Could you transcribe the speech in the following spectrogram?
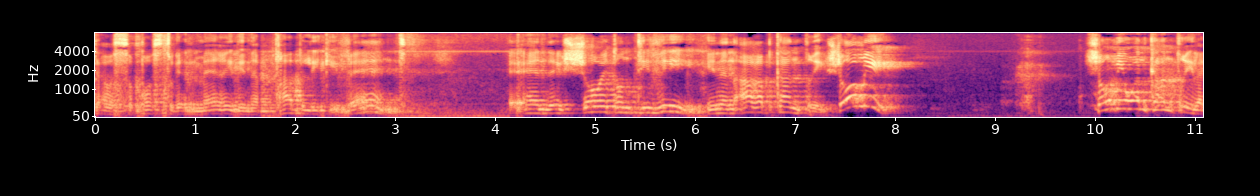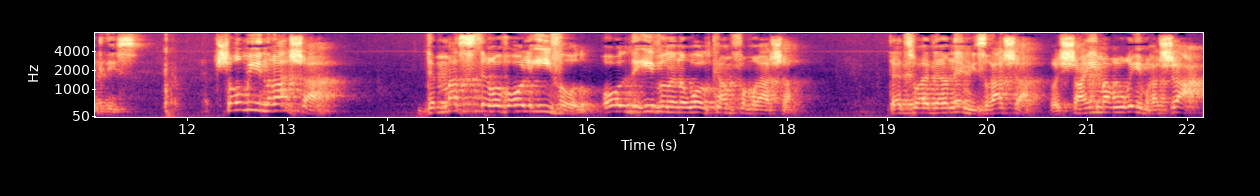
they were supposed to get married in a public event and they show it on TV in an Arab country. Show me! Show me one country like this. Show me in Russia. The master of all evil. All the evil in the world come from Russia. That's why their name is Russia. Rashaim Arurim, Russia.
